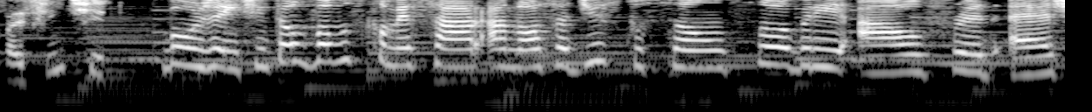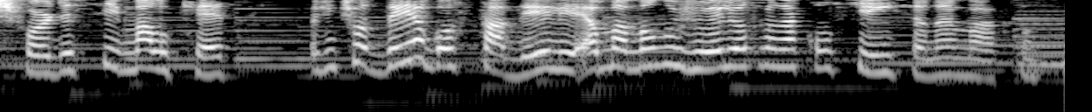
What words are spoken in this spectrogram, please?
Faz sentido. Bom, gente, então vamos começar a nossa discussão sobre Alfred Ashford, esse maluquete. A gente odeia gostar dele, é uma mão no joelho e outra na consciência, né, Maxon?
